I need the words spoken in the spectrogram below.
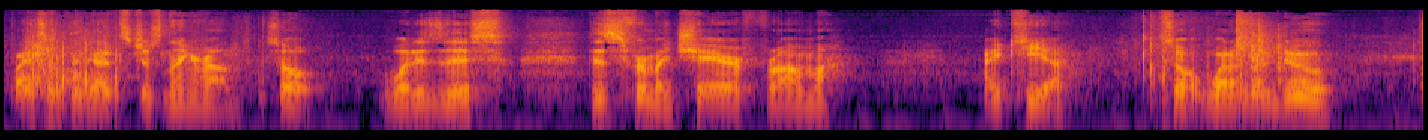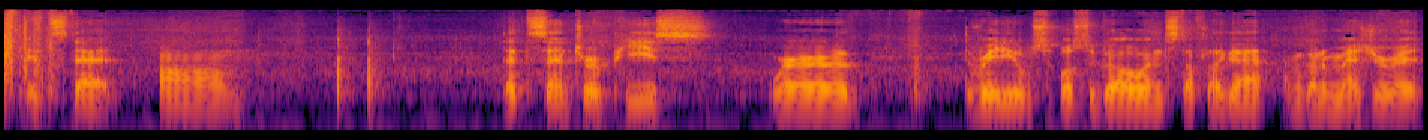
find something that's just laying around. So what is this? This is from a chair from IKEA. So what I'm going to do, it's that um, that center piece where the radio was supposed to go and stuff like that. I'm to measure it.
